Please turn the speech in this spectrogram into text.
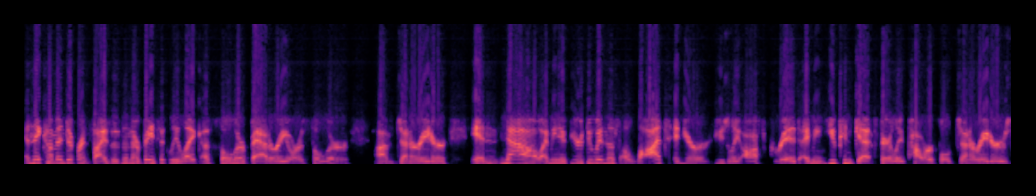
and they come in different sizes, and they're basically like a solar battery or a solar um, generator. And now, I mean, if you're doing this a lot and you're usually off grid, I mean, you can get fairly powerful generators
